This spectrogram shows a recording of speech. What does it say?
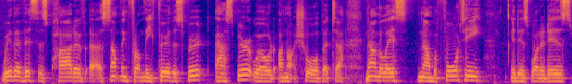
whether this is part of uh, something from the further spirit uh, spirit world I'm not sure but uh, nonetheless number 40 it is what it is.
